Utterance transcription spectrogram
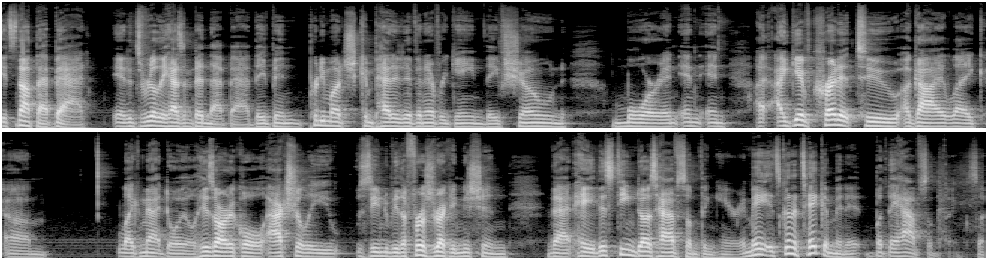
it's not that bad. And it really hasn't been that bad. They've been pretty much competitive in every game. They've shown more and and and I, I give credit to a guy like um like Matt Doyle. His article actually seemed to be the first recognition that hey, this team does have something here. It may it's going to take a minute, but they have something. So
